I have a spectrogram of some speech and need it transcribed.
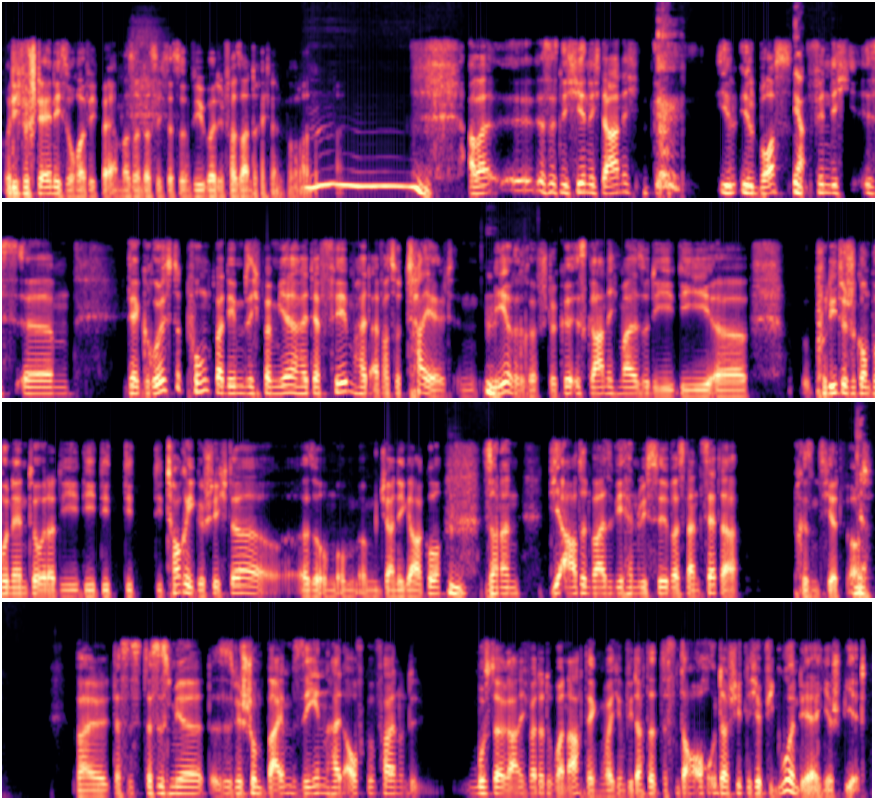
Und ich bestelle nicht so häufig bei Amazon, dass ich das irgendwie über den Versand rechnen würde. Hm. Aber äh, das ist nicht hier, nicht da, nicht. Il, Il Boss, Ja. finde ich, ist ähm, der größte Punkt, bei dem sich bei mir halt der Film halt einfach so teilt in Mhm. mehrere Stücke, ist gar nicht mal so die, die äh, politische Komponente oder die, die, die, die, die Torri-Geschichte, also um, um, um Gianni Garco, Mhm. sondern die Art und Weise, wie Henry Silvers Lanzetta präsentiert wird. Ja. Weil das ist, das ist mir, das ist mir schon beim Sehen halt aufgefallen und ich musste da gar nicht weiter drüber nachdenken, weil ich irgendwie dachte, das sind doch auch unterschiedliche Figuren, die er hier spielt.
